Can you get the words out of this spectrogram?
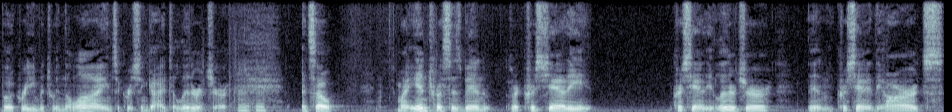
book, Reading Between the Lines, A Christian Guide to Literature. Mm-hmm. And so my interest has been sort of Christianity, Christianity literature, then Christianity in the arts,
